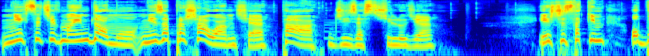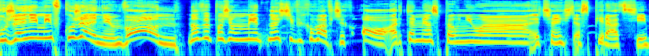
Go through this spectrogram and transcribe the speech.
Nie chcę cię w moim domu. Nie zapraszałam cię. Pa, Jesus ci ludzie. Jeszcze z takim oburzeniem i wkurzeniem. Won! Nowy poziom umiejętności wychowawczych. O, Artemia spełniła część aspiracji.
